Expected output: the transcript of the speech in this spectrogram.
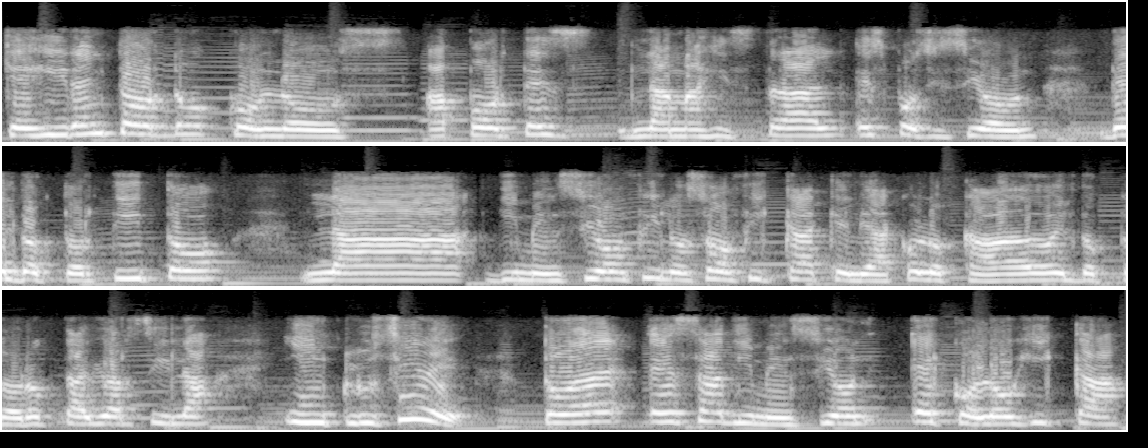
que gira en torno con los aportes, la magistral exposición del doctor Tito, la dimensión filosófica que le ha colocado el doctor Octavio Arcila, inclusive toda esa dimensión ecológica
